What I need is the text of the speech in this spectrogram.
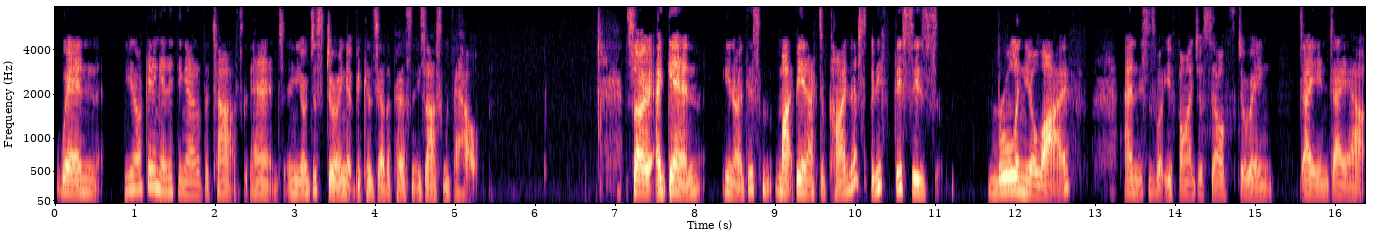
when you're not getting anything out of the task at hand and you're just doing it because the other person is asking for help. So, again, you know, this might be an act of kindness, but if this is ruling your life and this is what you find yourself doing day in, day out,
